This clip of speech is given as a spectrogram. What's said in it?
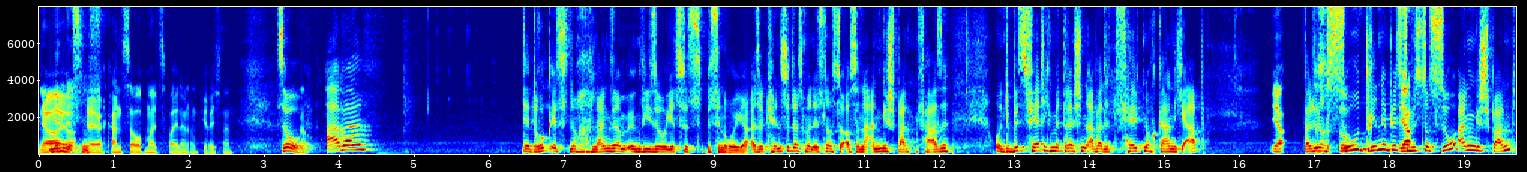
Ja, Mindestens. Ja, ja, kannst du auch mal zwei dann irgendwie rechnen. So, ja. aber der Druck ist noch langsam irgendwie so, jetzt wird es ein bisschen ruhiger. Also kennst du das? Man ist noch so aus so einer angespannten Phase und du bist fertig mit Dreschen, aber das fällt noch gar nicht ab. Ja. Weil du noch so, so drinne bist, ja. du bist noch so angespannt.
